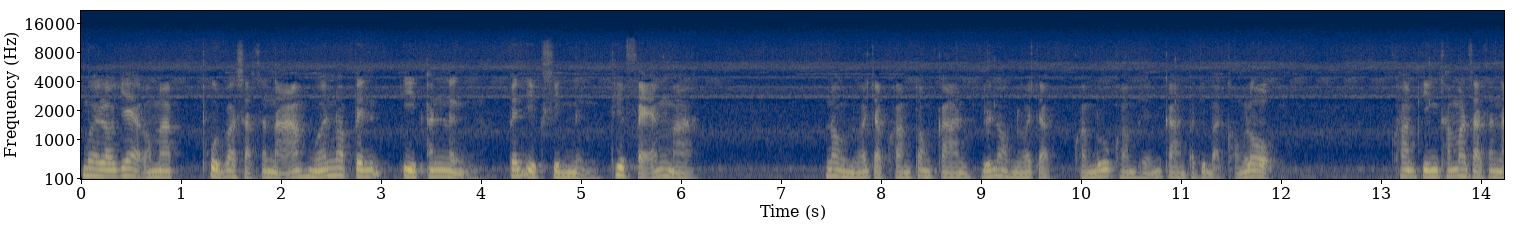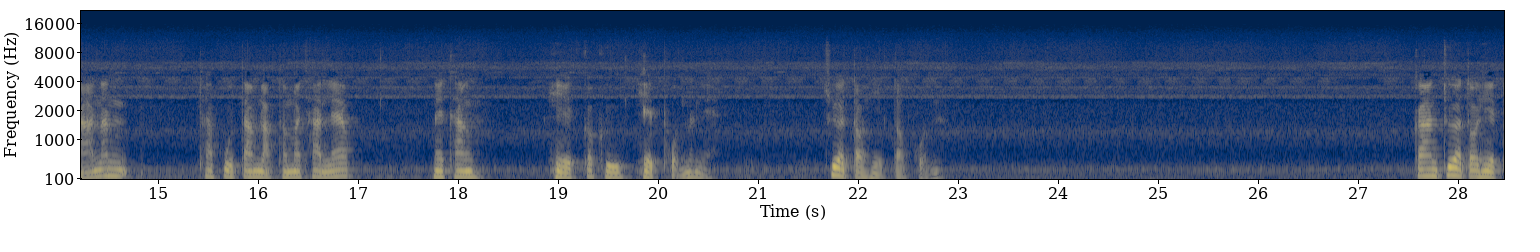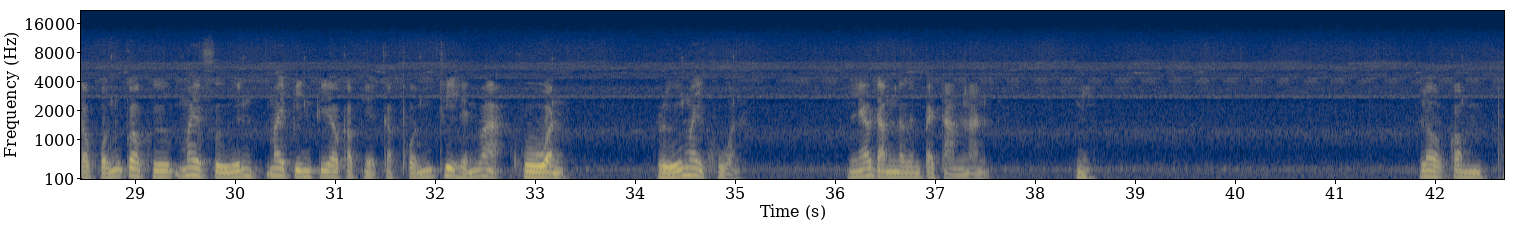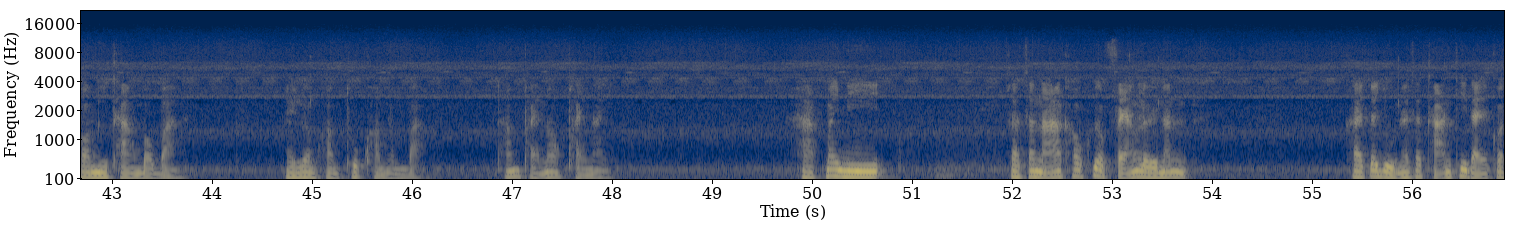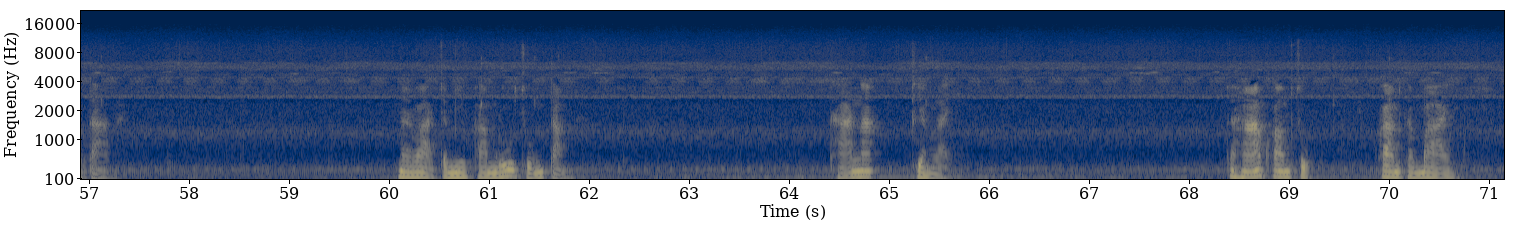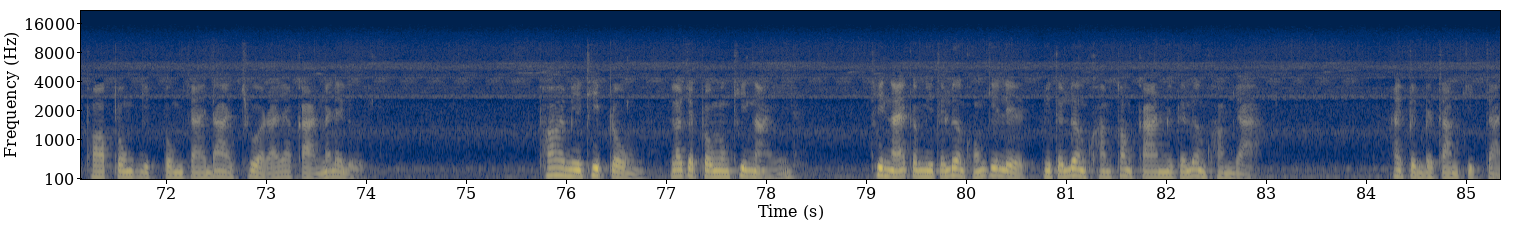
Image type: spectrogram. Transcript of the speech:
เมื่อเราแยกออกมาพูดว่าศาสนาเหมือนว่าเป็นอีกอันหนึ่ง เป็นอีกสิ่งหนึ่งที่แฝงมา นอกเหนือจากความต้องการ หรือนอกเหนือจากความรู้ความเห็นการปฏิบัติของโลก ความจริงคำว่าศาสนานั้น ถ้าพูดตามหลักธรรมชาติแล้ว ในทางเหตุก็คือเหตุผลนั่นแหละเชื่อต่อเหตุต่อผล การเชื่อต่อเหตุต่อผลก็คือไม่ฝืนไม่ปีนเกลียวกับเหตุกับผลที่เห็นว่าควร หรือไม่ควร แล้วดำเนินไปตามนั้น นี่ โลกก็พอมีทางเบาบางในเรื่องความทุกข์ความลำบาก ทั้งภายนอกภายใน หากไม่มีศาสนาเข้าเครือบแฝงเลยนั้น ใครจะอยู่ในสถานที่ใดก็ตาม ไม่ว่าจะมีความรู้สูงต่ำฐานะเพียงไรจะหาความสุขความสบาย พอปรงจิตปรงใจได้ชั่วระยะการไม่ได้เลย เพราะไม่มีที่ปรงเราจะปรงลงที่ไหน ที่ไหนก็มีแต่เรื่องของกิเลส มีแต่เรื่องความต้องการ มีแต่เรื่องความอยาก ให้เป็นไปตามจิตใจ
